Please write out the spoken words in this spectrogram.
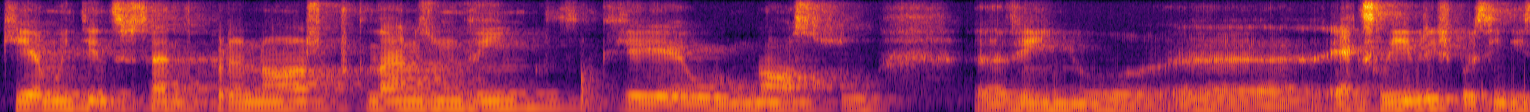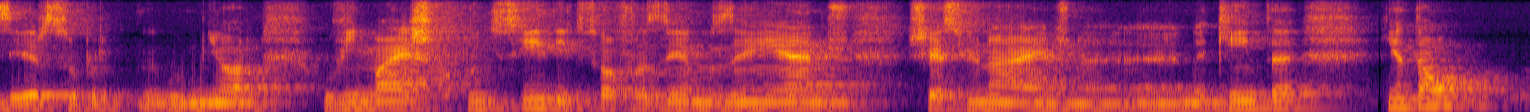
que é muito interessante para nós, porque dá-nos um vinho que é o nosso vinho uh, ex libris, por assim dizer, o melhor, o vinho mais reconhecido e que só fazemos em anos excepcionais na, eh, na quinta. E então,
